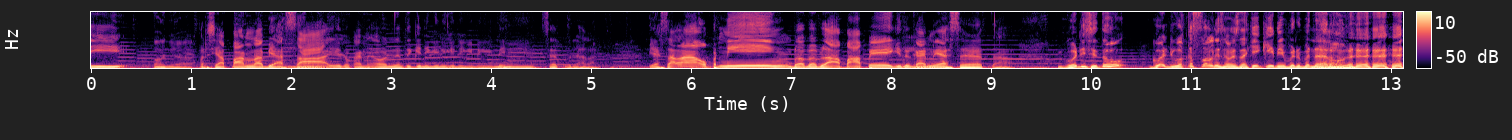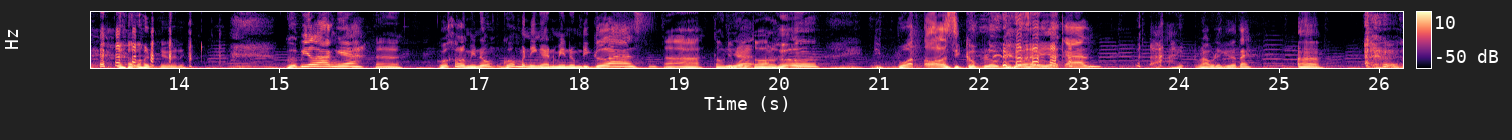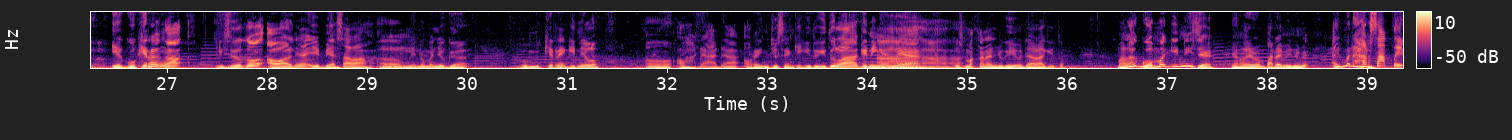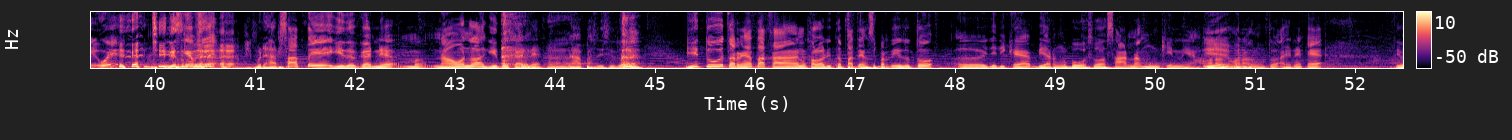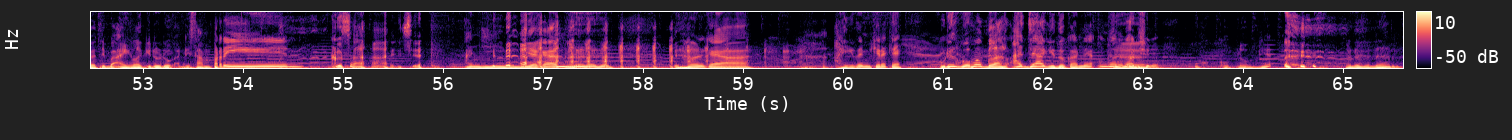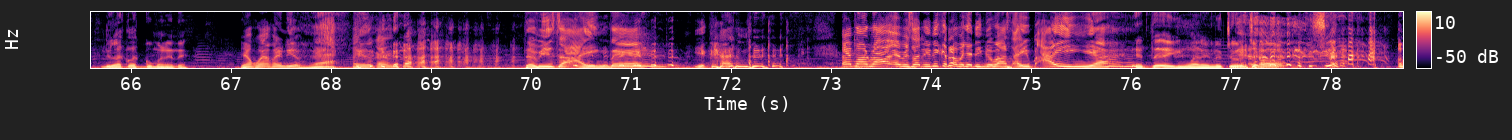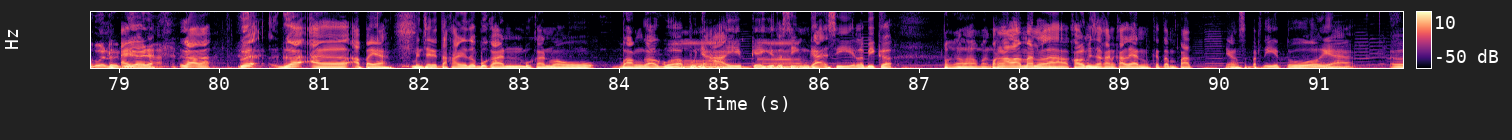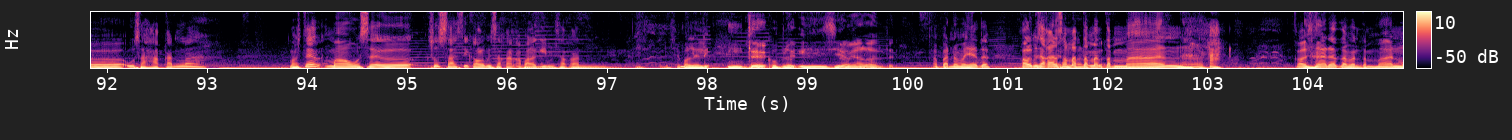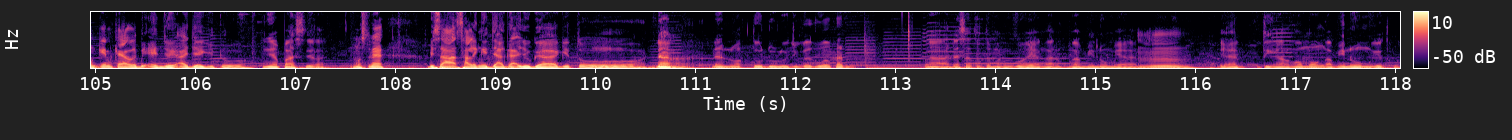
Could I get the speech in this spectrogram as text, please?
Oh nya. persiapan lah biasa gitu kan oh nanti gini gini gini gini gini Hmm. set udahlah biasalah opening bla bla bla apa apa gitu kan Hmm. ya set nah gue di situ gue juga kesel nih sama si Kiki nih bener-bener Naon gimana? gue bilang ya Heeh. gue kalau minum gue mendingan minum di gelas Ah, ah, tong di Ya, botol. gitu. heeh. Di botol si goblok ya kan? Nah udah gitu teh? Eh, ya gue kira nggak di situ tuh awalnya ya biasa lah eh, Hmm. minuman juga gue mikirnya gini loh eh, oh ada ada orange juice yang kayak gitu gitulah geningannya. Ah. terus makanan juga ya udahlah gitu. Malah gue mah gini sih yang lain mah pada minumnya ayo mah dahar sate we. Geus kayak misalnya ayo mah dahar sate gitu kan ya naon lah gitu kan ya. Nah pas di situ gitu ternyata kan kalau di tempat yang seperti itu tuh eh, jadi kayak biar ngebawa suasana mungkin ya Iya, orang-orang tuh. Akhirnya kayak tiba-tiba aing lagi duduk disamperin. Kusaha aja. anjing ya kan? Cuman kayak akhirnya mikirnya kayak udah gua mah gelas aja gitu kan ya. Enggak enggak di Iya. sini. Uh gobloknya bener-bener. Dilak-lak gimana teh? ya pokoknya kan dia gitu kan. Tuh bisa aing teh. Ya kan Eh mohon maaf episode ini kenapa jadi ngebahas aib aing ya Itu yang mana lu curcol. Apa Ayo udah enggak enggak gue gue eh, apa ya menceritakan itu bukan bukan mau bangga gue Oh, punya aib kayak gitu ah. sih enggak sih lebih ke Pengalaman. pengalaman lah. Kalau misalkan kalian ke tempat yang seperti itu ya eh, usahakanlah. Maksudnya mau se susah sih kalau misalkan apalagi misalkan ada siapa Lili? Goblok ih siapa? Apa namanya tuh? Kalau misalkan sama teman-teman, kalau misalkan ada teman-teman mungkin kayak lebih enjoy aja gitu. Ya pasti lah. Maksudnya bisa saling ngejaga juga gitu. Dan Nah, dan waktu dulu juga gue kan eh, ada satu teman gue yang nggak nggak minum ya. hmm. Ya tinggal ngomong nggak minum gitu.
